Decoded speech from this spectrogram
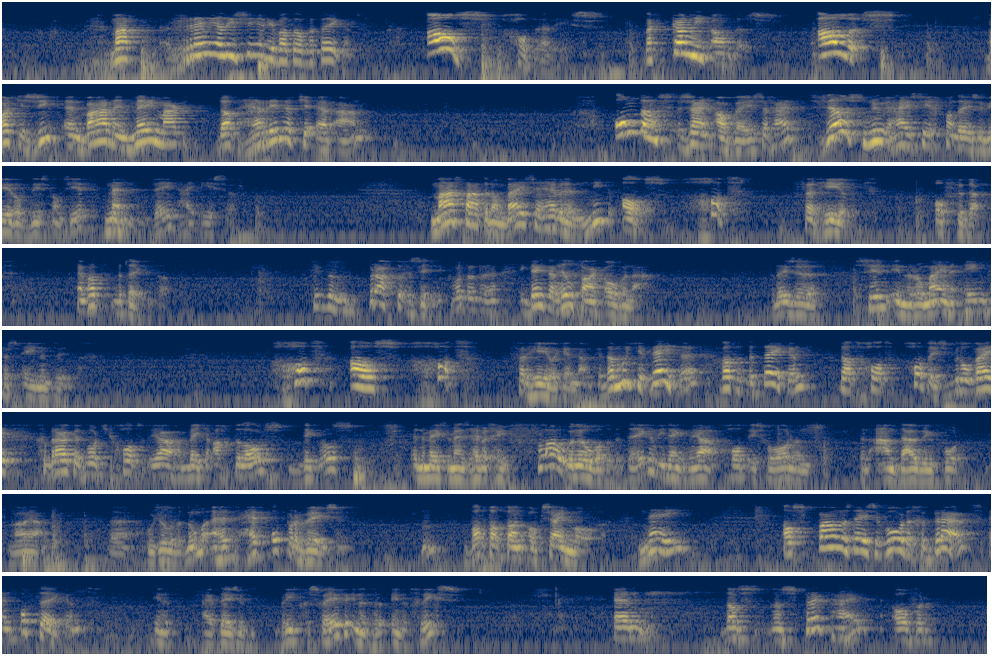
Maar realiseer je wat dat betekent. als God er is. Dat kan niet anders. Alles wat je ziet en waarin meemaakt, dat herinnert je eraan. Ondanks zijn afwezigheid, zelfs nu hij zich van deze wereld distancieert, men weet hij is er. Maar staat er dan bij, ze hebben hem niet als God verheerlijkt of gedankt. En wat betekent dat? Ik vind het een prachtige zin. Ik, word er, eh, ik denk daar heel vaak over na. Deze zin in Romeinen 1, vers 21. God als God verheerlijken en danken. Dan moet je weten wat het betekent dat God God is. Ik bedoel, wij gebruiken het woordje God ja, een beetje achterloos, dikwijls. En de meeste mensen hebben geen flauw benul wat het betekent. Die denken van ja, God is gewoon een, een aanduiding voor, nou ja, uh, hoe zullen we het noemen? Het, het opperwezen. Hm? Wat dat dan ook zijn mogen. Nee, als Paulus deze woorden gebruikt en optekent, in het, hij heeft deze brief geschreven in het, in het Grieks, en dan, dan spreekt hij over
